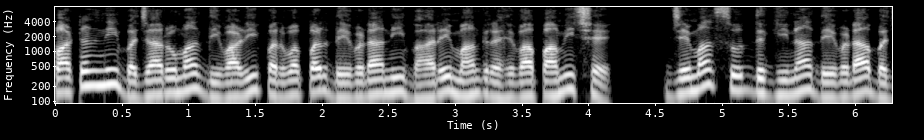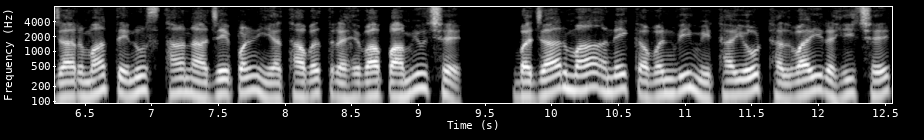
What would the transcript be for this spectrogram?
પાટણની બજારોમાં દિવાળી પર્વ પર દેવડાની ભારે માંગ રહેવા પામી છે, જેમાં શુદ્ધ ઘીના દેવડા બજારમાં તેનું સ્થાન આજે પણ યથાવત રહેવા પામ્યું છે. બજારમાં અનેક અવનવી મીઠાઈઓ ઠલવાઈ રહી છે,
